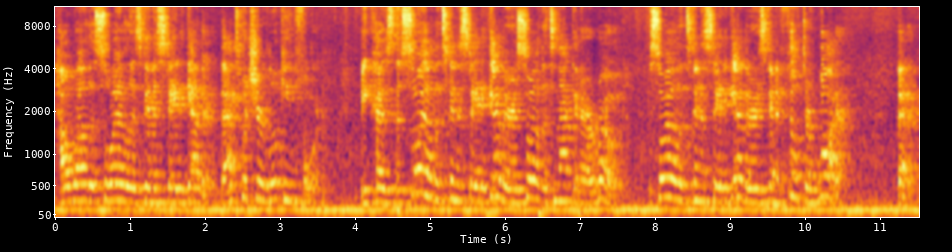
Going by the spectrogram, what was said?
How well the soil is going to stay together. That's what you're looking for. Because the soil that's going to stay together is soil that's not going to erode. The soil that's going to stay together is going to filter water better.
